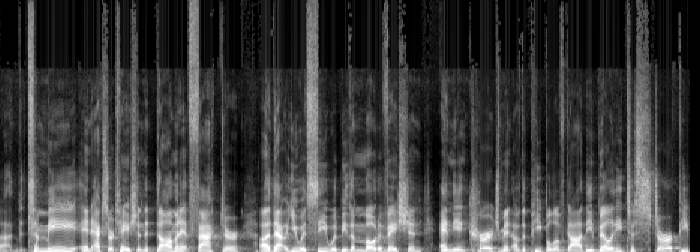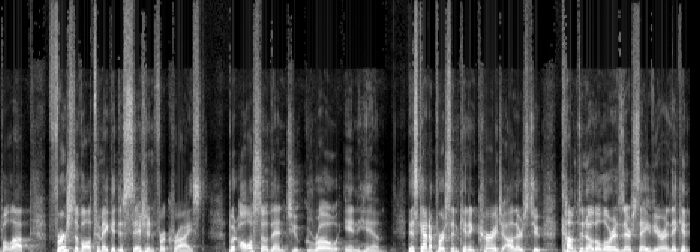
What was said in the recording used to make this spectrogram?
Uh, to me, in exhortation, the dominant factor uh, that you would see would be the motivation and the encouragement of the people of God, the ability to stir people up, first of all, to make a decision for Christ, but also then to grow in Him. This kind of person can encourage others to come to know the Lord as their Savior, and they can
